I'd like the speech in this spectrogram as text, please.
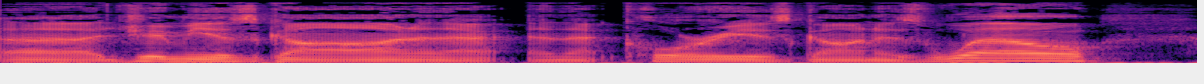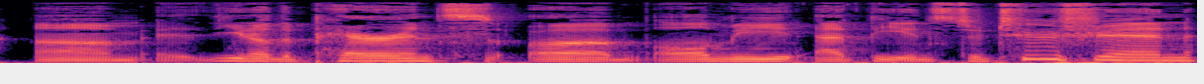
uh, Jimmy is gone and that and that Corey is gone as well, um, you know the parents um, all meet at the institution,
